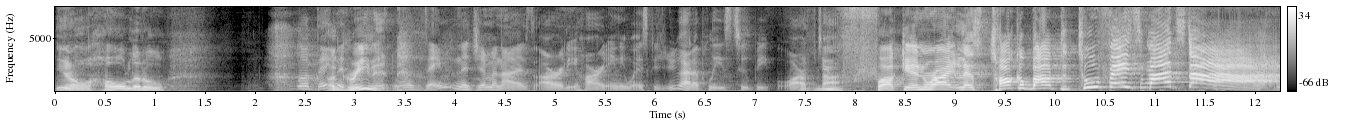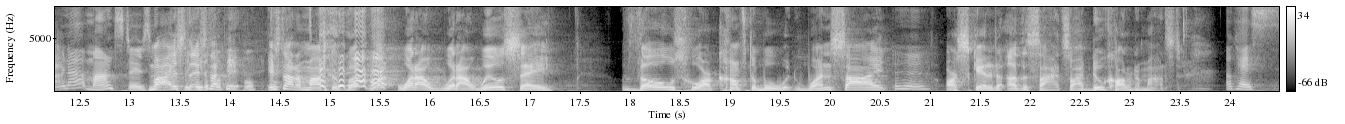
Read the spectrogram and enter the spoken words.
you know, whole little well, dating agreement. Well, dating the Gemini is already hard, anyways, because you gotta please two people off You fucking right. Let's talk about the Two Face Monster. You're not monsters. No, it's, it's not. people. It's not a monster. but what, what I what I will say, those who are comfortable with one side Mm-hmm. are scared of the other side. So I do call it a monster. Okay, so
